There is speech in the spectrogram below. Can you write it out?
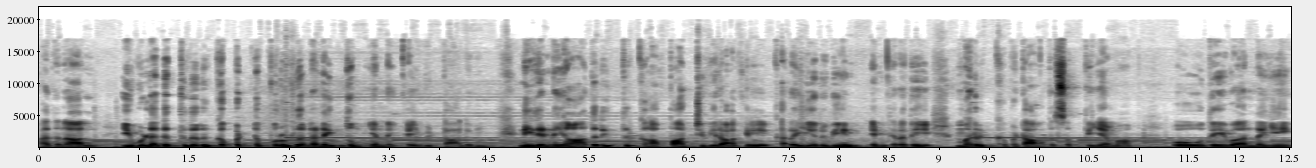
அதனால் இவ்வுலகத்தில் இருக்கப்பட்ட பொருள்கள் அனைத்தும் என்னை கைவிட்டாலும் நீர் என்னை ஆதரித்து காப்பாற்றுவீராகில் கரையேறுவேன் என்கிறதே மறுக்கப்படாத சத்தியமாம். ஓ தெய்வ அன்னையே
